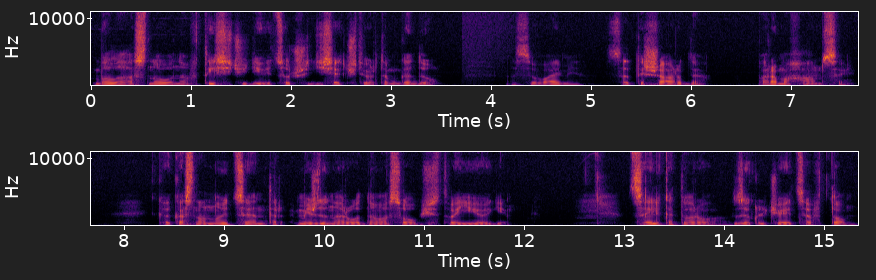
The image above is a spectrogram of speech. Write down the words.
была основана в 1964 году с вами Сатышарда Парамахамсой как основной центр международного сообщества йоги, цель которого заключается в том,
